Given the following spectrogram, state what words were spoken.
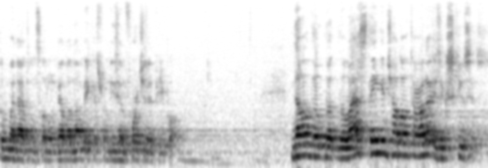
May Allah not make us from these unfortunate people. Now, the, the, the last thing, inshallah ta'ala, is excuses.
